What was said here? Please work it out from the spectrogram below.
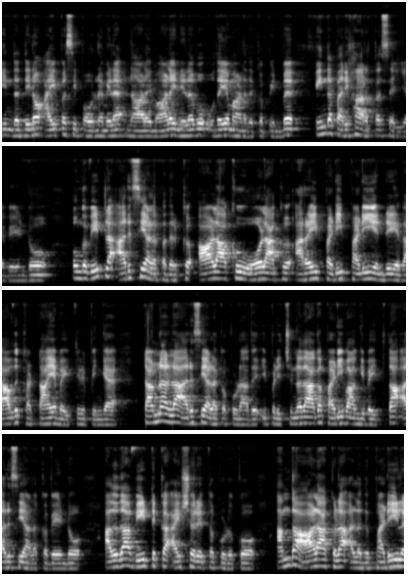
இந்த தினம் ஐப்பசி பௌர்ணமியில் நாளை மாலை நிலவு உதயமானதுக்கு பின்பு இந்த பரிகாரத்தை செய்ய வேண்டும். உங்கள் வீட்டில் அரிசி அளப்பதற்கு ஆளாக்கு ஓலாக்கு அரைப்படி படி என்று ஏதாவது கட்டாயம் வைத்திருப்பீங்க. டம்ளரில் அரிசி அளக்கக்கூடாது. இப்படி சின்னதாக படி வாங்கி வைத்து தான் அரிசி அளக்க வேண்டும். அதுதான் வீட்டுக்கு ஐஸ்வர்யத்தை கொடுக்கும். அந்த ஆளாக்கில் அல்லது படியில்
